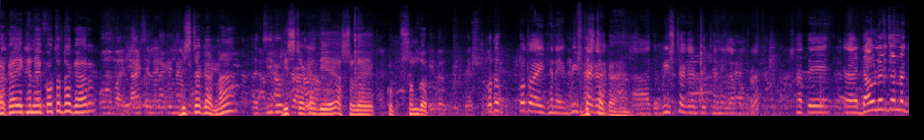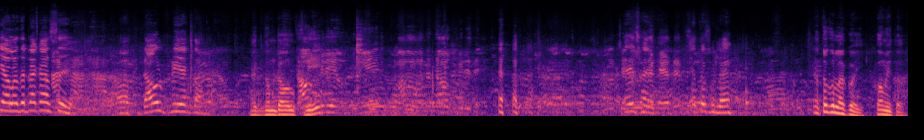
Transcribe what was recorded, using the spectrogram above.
কাকা এখানে কত টাকার? বিশ টাকার না? বিশ টাকা দিয়ে আসলে খুব সুন্দর। কত কত এখানে? বিশ টাকা? টাকা, হ্যাঁ। তো বিশ টাকার পিঠা নিলাম আমরা। সাথে ডাউলের জন্য কি আলাদা টাকা আছে? ডাউল ফ্রি একদম। একদম ডাউল ফ্রি এই এতগুলা। এতগুলা কই? কমই তো।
